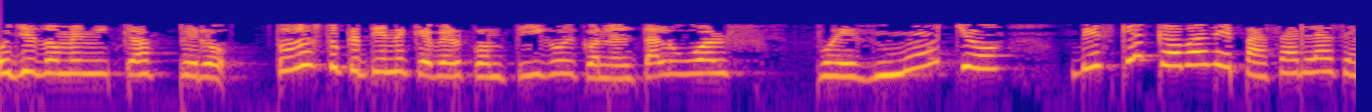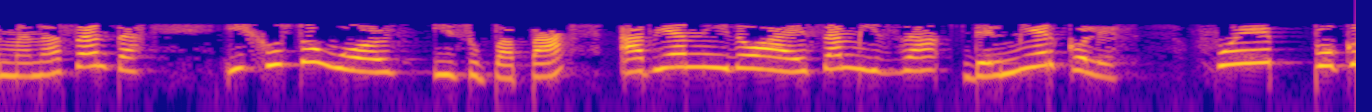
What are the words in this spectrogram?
Oye, Doménica, pero ¿todo esto qué tiene que ver contigo y con el tal Wolf? Pues mucho. ¿Ves que acaba de pasar la Semana Santa? Y justo Wolf y su papá habían ido a esa misa del miércoles. Fue poco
